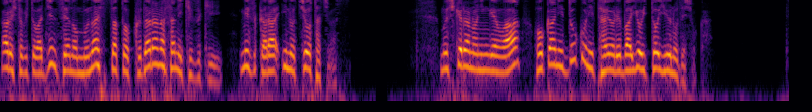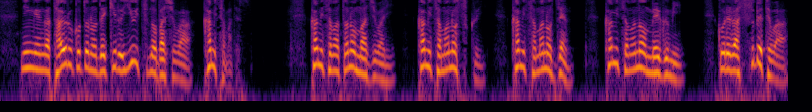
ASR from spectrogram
ある人々は人生の虚しさとくだらなさに気づき、自ら命を絶ちます。虫けらの人間は他にどこに頼ればよいというのでしょうか？人間が頼ることのできる唯一の場所は神様です。神様との交わり、神様の救い、神様の善、神様の恵み、これらすべては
